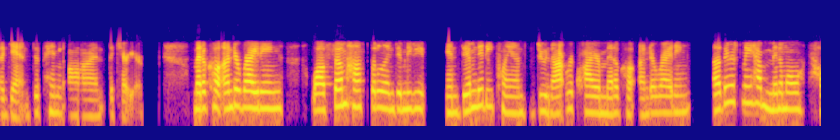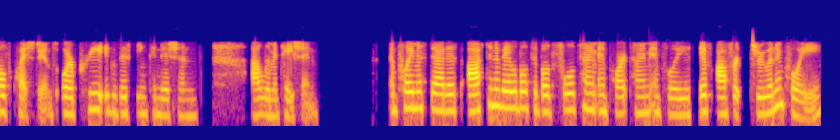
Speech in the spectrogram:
again, depending on the carrier. Medical underwriting, while some hospital indemnity, indemnity plans do not require medical underwriting, others may have minimal health questions or pre-existing conditions uh, limitation employment status often available to both full-time and part-time employees if offered through an employee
